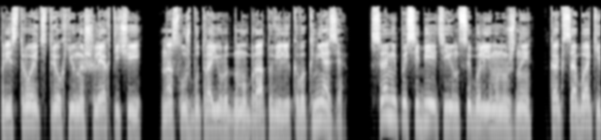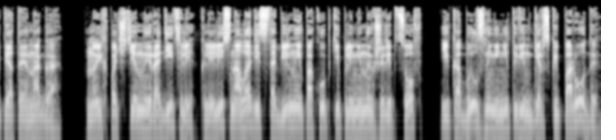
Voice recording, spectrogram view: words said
пристроить трех юных шляхтичей на службу троюродному брату великого князя. Сами по себе эти юнцы были ему нужны, как собаки пятая нога но их почтенные родители клялись наладить стабильные покупки племенных жеребцов и кобыл знаменитой венгерской породы.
